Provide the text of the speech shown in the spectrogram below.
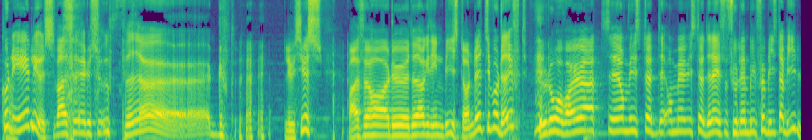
Cornelius, varför är du så upprörd? Lucius, varför har du dragit in biståndet till vår drift? Du lovar ju att eh, om vi stödde, om vi stödde dig så skulle den bli, förbli stabil.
